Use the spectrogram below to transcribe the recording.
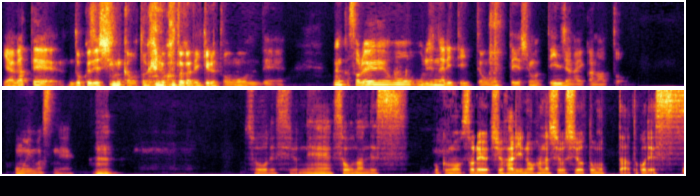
やがて独自進化を遂げることができると思うんでなんかそれをオリジナリティって思ってしまっていいんじゃないかなと思いますね。うん。そうですよね。そうなんです。僕もそれ、手張りの話をしようと思ったとこです。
